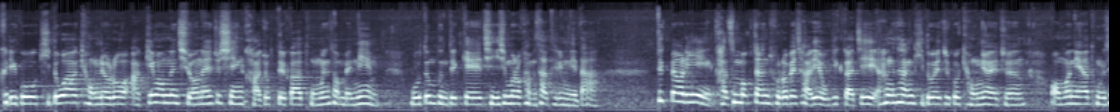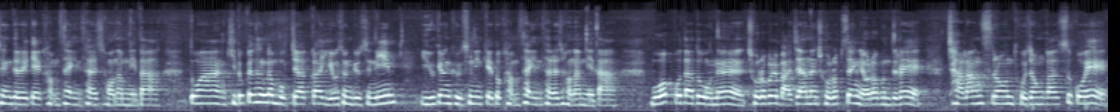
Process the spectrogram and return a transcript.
그리고 기도와 격려로 아낌없는 지원을 해 주신 가족들과 동문 선배님 모든 분들께 진심으로 감사드립니다. 특별히 가슴 벅찬 졸업의 자리에 오기까지 항상 기도해주고 격려해준 어머니와 동생들에게 감사 인사를 전합니다. 또한 기독교 상담 복지학과 이호선 교수님, 이유경 교수님께도 감사 인사를 전합니다. 무엇보다도 오늘 졸업을 맞이하는 졸업생 여러분들의 자랑스러운 도전과 수고에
